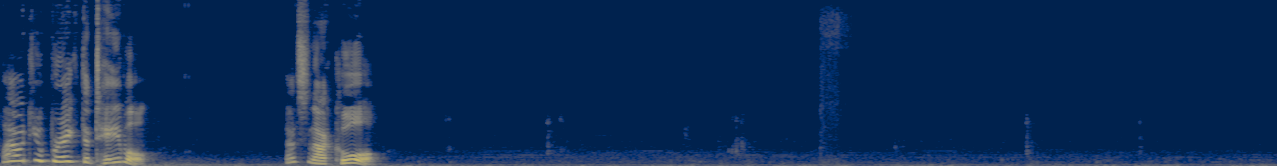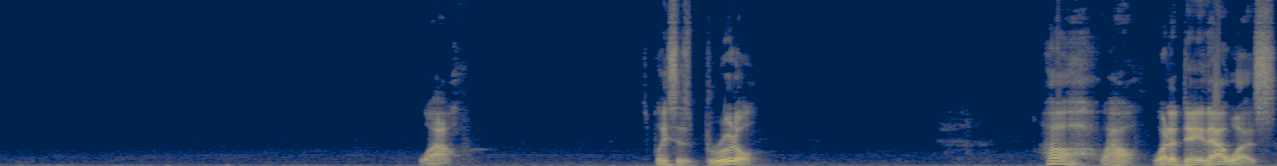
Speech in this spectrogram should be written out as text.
Why would you break the table? That's not cool. Wow. Place is brutal. Oh, wow. What a day that was.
